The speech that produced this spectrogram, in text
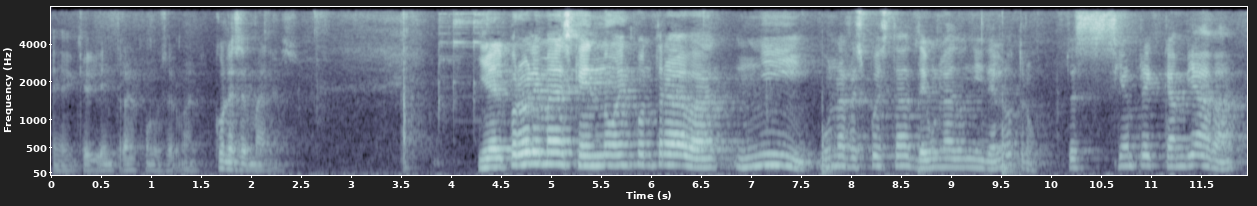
eh, quería entrar con los hermanos, con las hermanas. Y el problema es que no encontraba ni una respuesta de un lado ni del otro. Entonces siempre cambiaba,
